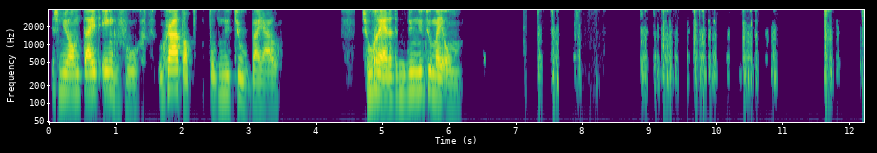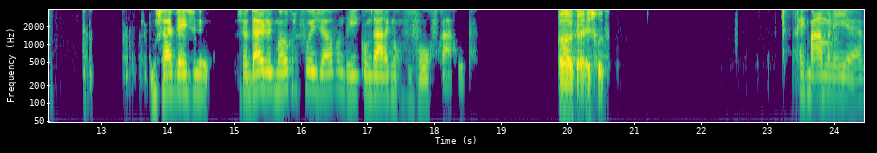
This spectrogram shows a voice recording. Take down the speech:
is nu al een tijd ingevoerd. Hoe gaat dat tot nu toe bij jou? Dus hoe ga jij er nu, nu toe mee om? Beschrijf deze zo duidelijk mogelijk voor jezelf, want hier komt dadelijk nog een vervolgvraag op. Oké, is goed. Geef me aan wanneer je eh,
